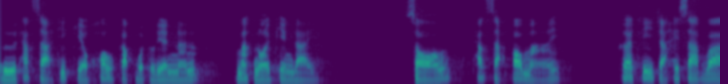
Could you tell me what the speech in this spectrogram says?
หรือทักษะที่เกี่ยวข้องกับบทเรียนนั้นมากน้อยเพียงใด 2. ทักษะเป้าหมาย เพื่อที่จะให้ทราบว่า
